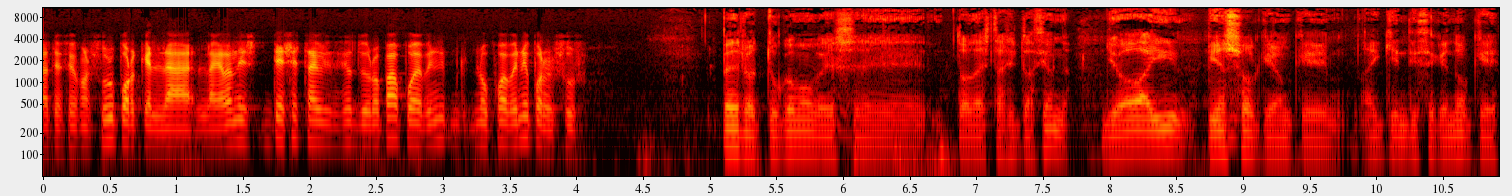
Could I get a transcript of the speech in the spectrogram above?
atención al sur porque la, gran desestabilización de Europa puede venir, no puede venir por el sur. Pedro, ¿tú cómo ves toda esta situación? Yo ahí pienso que, aunque hay quien dice que no, que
